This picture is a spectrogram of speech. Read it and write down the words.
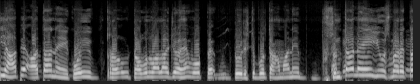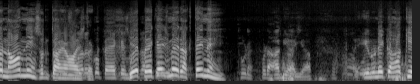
यहाँ पे आता नहीं। कोई ट्र- ट्रैवल वाला जो है वो टूरिस्ट बोलता हमारे सुनता नहीं यूज़ मरक का नाम नहीं सुनता है आज तक। ये पैकेज में रखते ही नहीं। थोड़ा थोड़ा आगे आइए आप। इन्होंने कहा कि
